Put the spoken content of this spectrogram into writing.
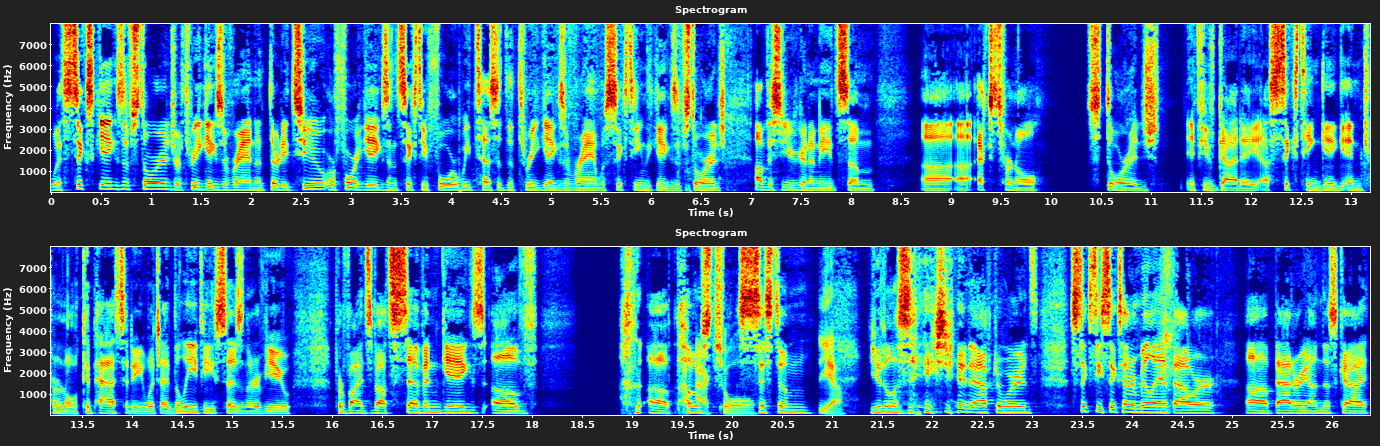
with six gigs of storage, or three gigs of RAM and 32, or four gigs and 64. We tested the three gigs of RAM with 16 gigs of storage. Obviously, you're going to need some uh, uh, external storage if you've got a, a 16 gig internal capacity, which I believe he says in the review provides about seven gigs of uh, post Actual- system Yeah. utilization afterwards. 6600 milliamp hour uh, battery on this guy.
